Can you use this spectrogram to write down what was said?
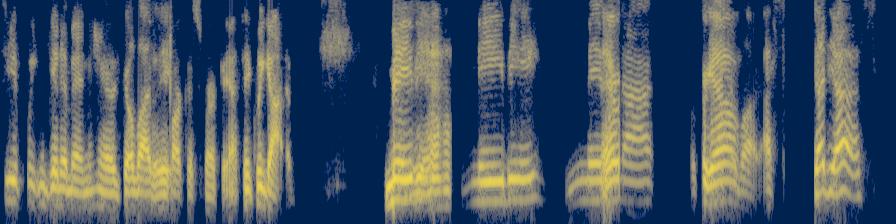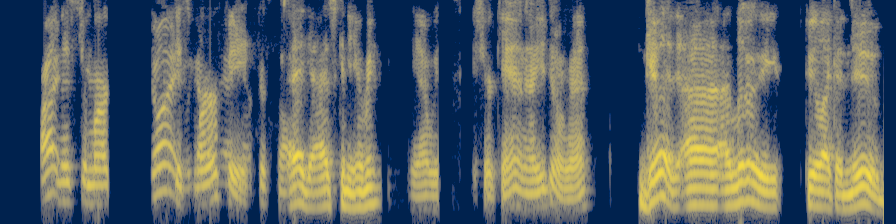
see if we can get him in here. Go live with Marcus Murphy. I think we got him. Maybe, Yeah. maybe, maybe There- not. Let's we go. I said yes. All right, Mr. Mark. Join. Marcus We got our man Murphy. Hey guys, can you hear me? Yeah, we sure can. How you doing, man? Good. Uh, I literally feel like a noob.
